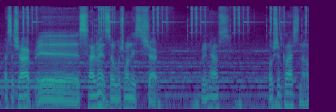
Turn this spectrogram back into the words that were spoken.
Professor Sharp is assignment. So which one is Sharp? Greenhouse. Ocean class? No.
